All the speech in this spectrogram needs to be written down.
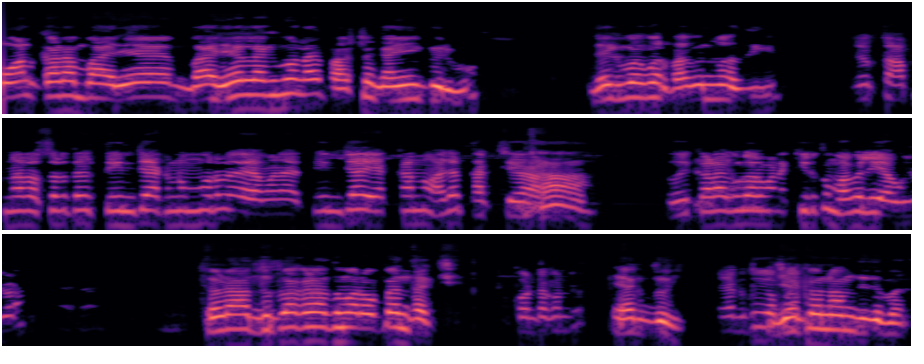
মন কাড়া বাইরে বাইরে লাগবে না ফার্স্টে গাঁয়ে করব। দেখব একবার ফাগুন মাস দিকে তো আপনার আসলে তাহলে তিনটে এক নম্বর মানে তিনটে একান্ন হাজার থাকছে আর। হ্যাঁ। তো ওই কাড়াগুলোর মানে কীরকম ভাবে লিয়া বুঝলো সেটা দুটো কাড়া তোমার ওপেন থাকছে। কোনটা কোনটা? এক দুই। এক দুই যে কেউ নাম দিতে পারে।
